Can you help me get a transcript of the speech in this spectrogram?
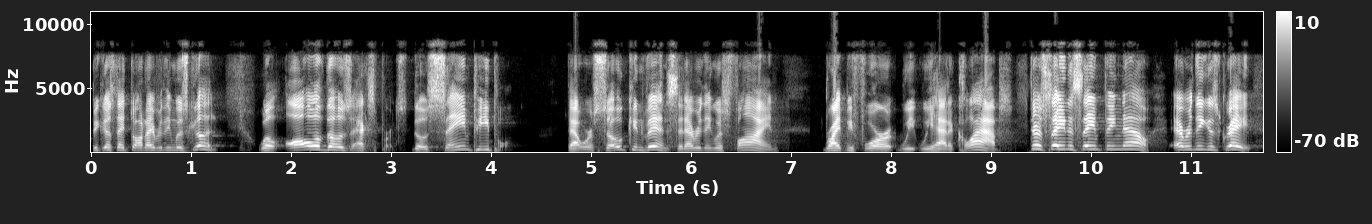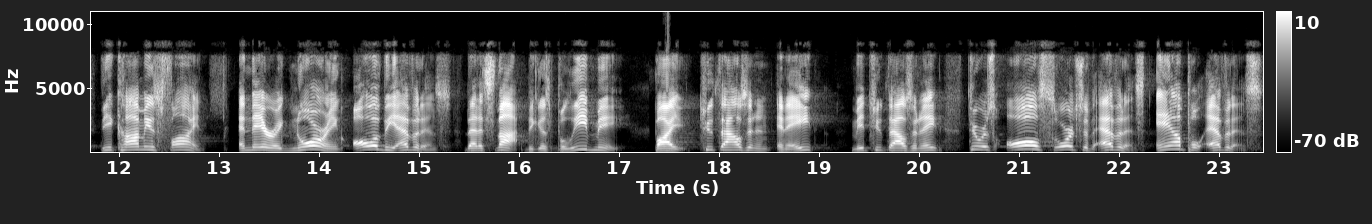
because they thought everything was good. Well, all of those experts, those same people that were so convinced that everything was fine right before we, we had a collapse. They're saying the same thing now. Everything is great. The economy is fine. And they are ignoring all of the evidence that it's not. Because believe me, by 2008, mid 2008, there was all sorts of evidence, ample evidence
